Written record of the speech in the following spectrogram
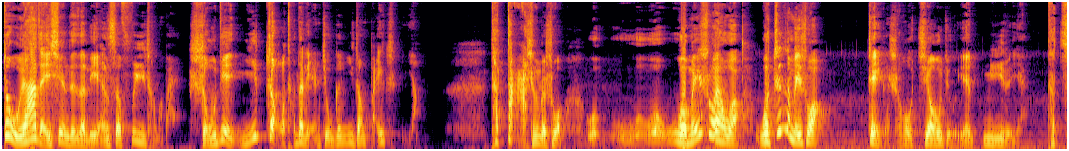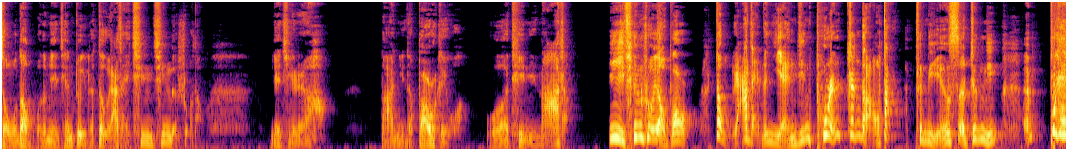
豆芽仔现在的脸色非常的白，手电一照，他的脸就跟一张白纸一样。他大声的说：“我我我我没说呀，我我真的没说。”这个时候，焦九爷眯着眼，他走到我的面前，对着豆芽仔轻轻的说道：“年轻人啊，把你的包给我，我替你拿着。”一听说要包，豆芽仔的眼睛突然睁得老大。他脸色狰狞，呃，不给，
